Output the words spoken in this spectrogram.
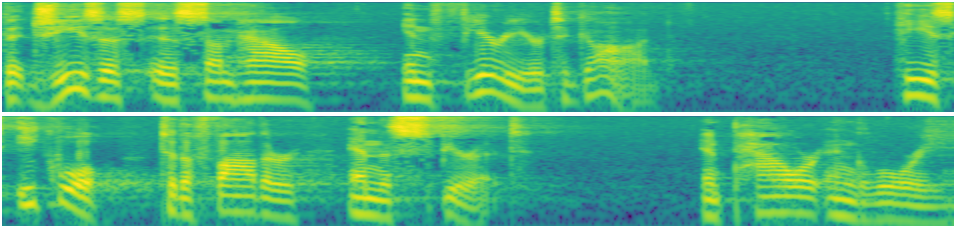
that Jesus is somehow inferior to God. He is equal to the Father and the Spirit in power and glory.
